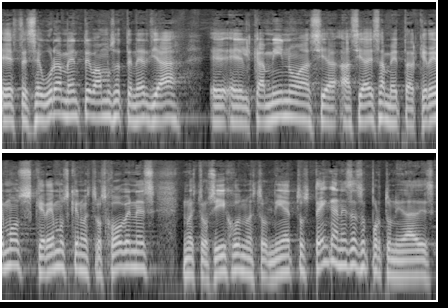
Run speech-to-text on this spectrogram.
este, seguramente vamos a tener ya eh, el camino hacia, hacia esa meta. Queremos, queremos que nuestros jóvenes, nuestros hijos, nuestros nietos tengan esas oportunidades,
